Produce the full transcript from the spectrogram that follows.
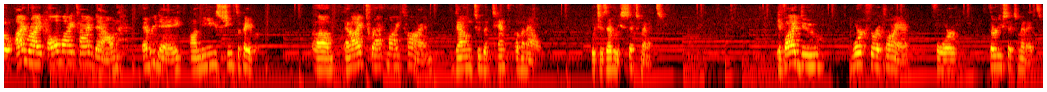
So I write all my time down every day on these sheets of paper. Um, and I track my time down to the tenth of an hour, which is every six minutes. If I do work for a client for 36 minutes,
